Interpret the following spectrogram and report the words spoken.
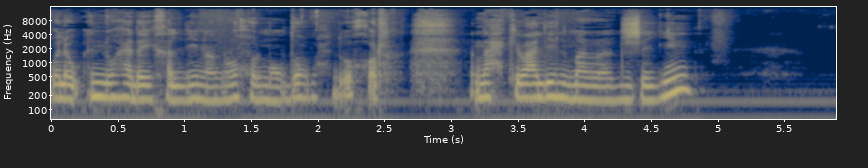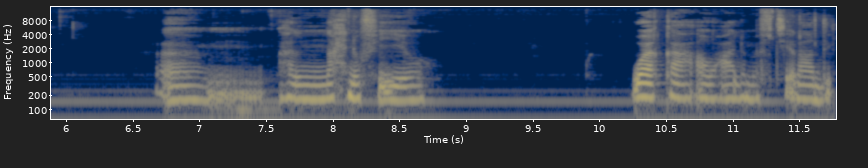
ولو أنه هذا يخلينا نروح الموضوع واحد آخر نحكي عليه المرة الجايين. هل نحن في واقع أو عالم افتراضي؟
